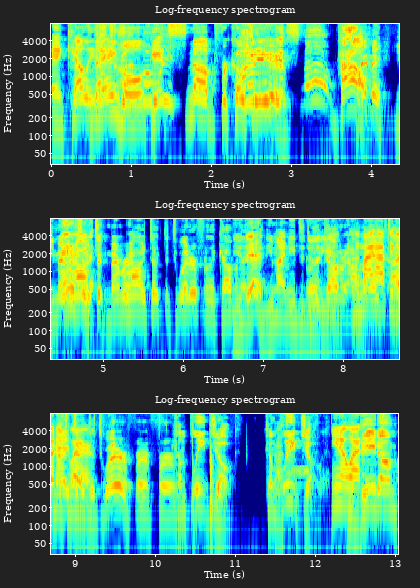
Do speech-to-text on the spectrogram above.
and Kelly That's Nangle gets snubbed for coach How of the do you year. get snubbed? How? I may- you remember Answer how, I took, remember how I took to Twitter for the cover? You did. You might need to do it again. covenant? We I might have to I go to may Twitter. Take to Twitter for for Complete joke. Complete joke. you know what? You beat them,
